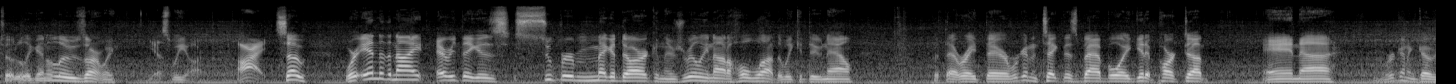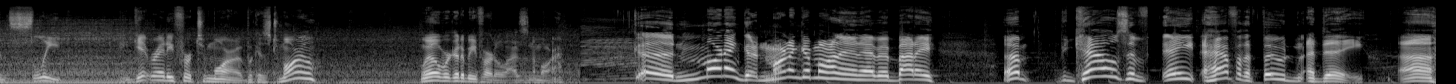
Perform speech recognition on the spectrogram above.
Totally gonna lose, aren't we? Yes, we are. All right, so we're into the night. Everything is super mega dark, and there's really not a whole lot that we could do now. Put that right there. We're to take this bad boy, get it parked up, and uh, we're to go and sleep and get ready for tomorrow because tomorrow, well, we're going to be fertilizing tomorrow. Good morning, good morning, good morning, everybody. Um, the cows have ate half of the food a day. Uh,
